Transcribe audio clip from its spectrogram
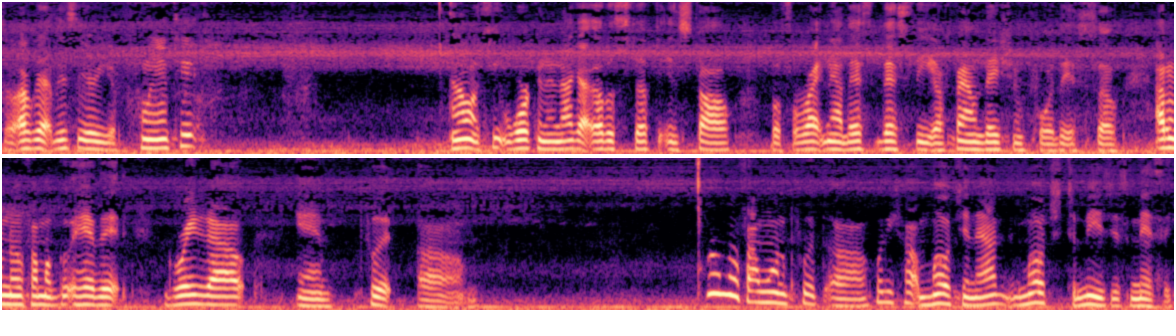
So I've got this area planted. And I'm gonna keep working and I got other stuff to install. But for right now, that's that's the uh, foundation for this. So I don't know if I'm gonna have it graded out and put um, I don't know if I want to put, uh, what do you call it, mulch in there. Mulch to me is just messy.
